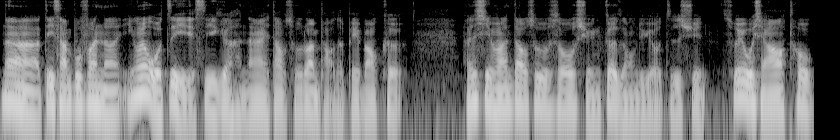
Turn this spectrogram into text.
那第三部分呢？因为我自己也是一个很爱到处乱跑的背包客。很喜欢到处搜寻各种旅游资讯，所以我想要透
